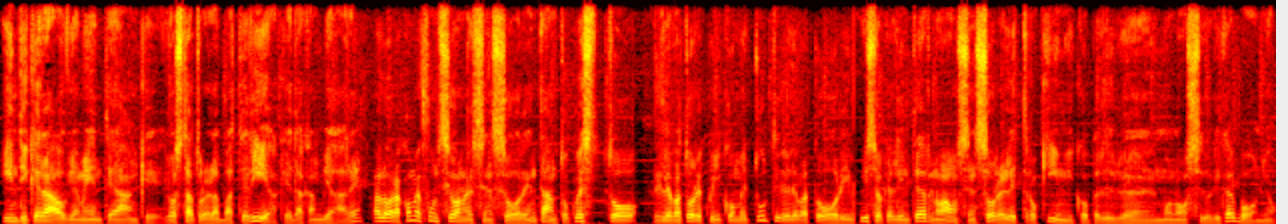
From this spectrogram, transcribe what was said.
indicherà ovviamente anche lo stato della batteria che è da cambiare. Allora, come funziona il sensore? Intanto questo rilevatore qui, come tutti i rilevatori, visto che all'interno ha un sensore elettrochimico per il monossido di carbonio,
